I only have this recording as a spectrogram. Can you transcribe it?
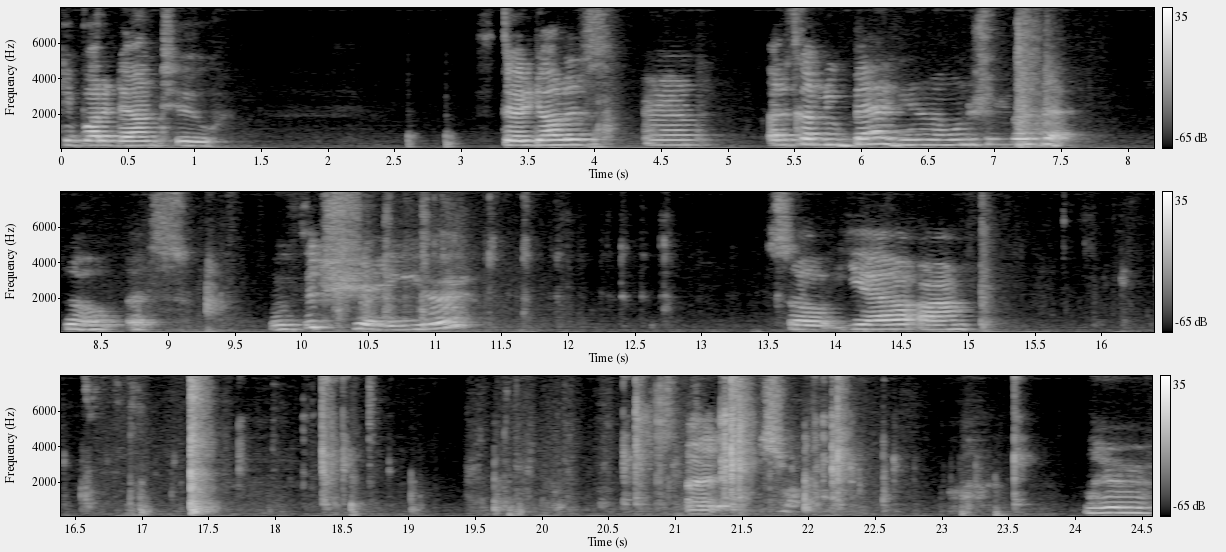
he brought it down to $30. And I just got a new bag in, and I wanted to show you guys that. So let's move the chair. So yeah, um, uh, there,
